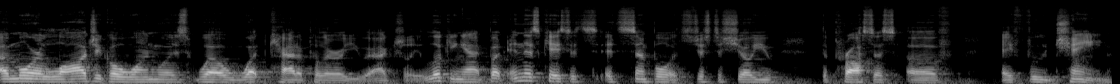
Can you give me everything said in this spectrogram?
a more logical one was, well, what caterpillar are you actually looking at? But in this case, it's it's simple. It's just to show you the process of a food chain.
